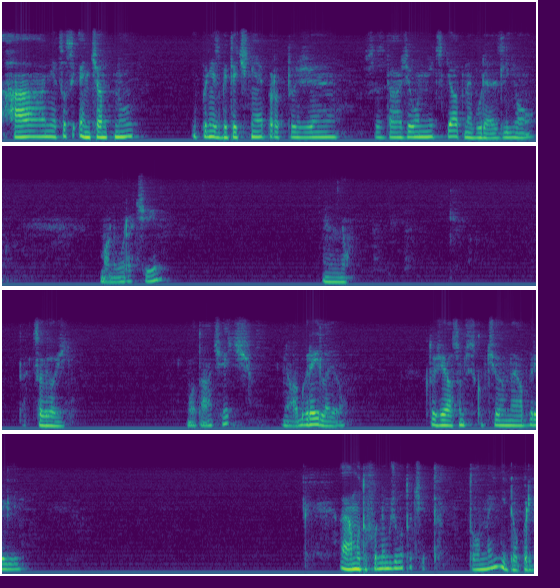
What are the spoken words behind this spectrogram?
A něco si enchantnu úplně zbytečně, protože se zdá, že on nic dělat nebude zlýho. Manu radši. No. Tak co vyloží? Otáčeč. No, upgrade, jo. Protože já jsem si skopčil na upgrade. A já mu to furt nemůžu otočit. To není dobrý.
